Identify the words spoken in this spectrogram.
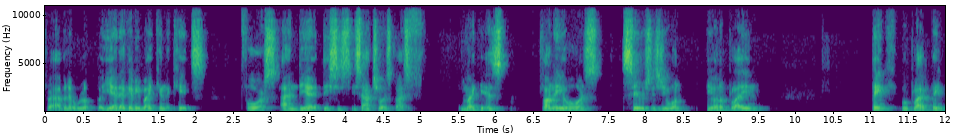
for have a little look. But yeah, they're to be making the kits for us, and yeah, this is it's our choice, guys. Make it as funny or as serious as you want. You want to play in Pink, we're playing pink.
